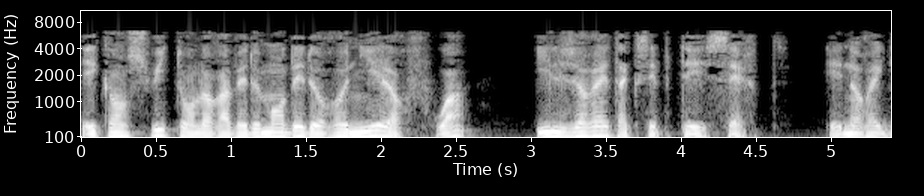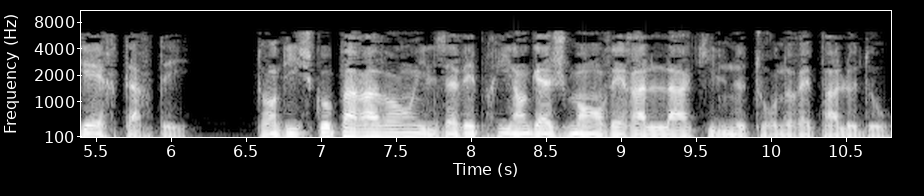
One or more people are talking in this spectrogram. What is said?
et qu'ensuite on leur avait demandé de renier leur foi, ils auraient accepté, certes, et n'auraient guère tardé, tandis qu'auparavant ils avaient pris l'engagement envers Allah qu'ils ne tourneraient pas le dos.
